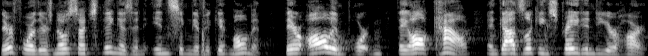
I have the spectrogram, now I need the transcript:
Therefore, there's no such thing as an insignificant moment. They're all important, they all count, and God's looking straight into your heart.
